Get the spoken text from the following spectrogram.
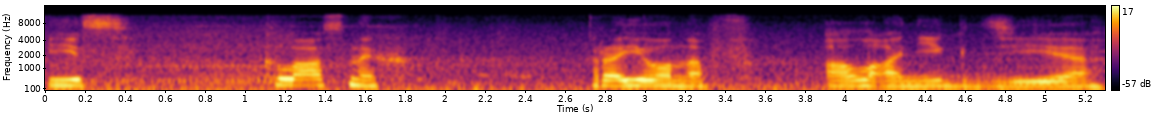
из классных районов Алании, где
